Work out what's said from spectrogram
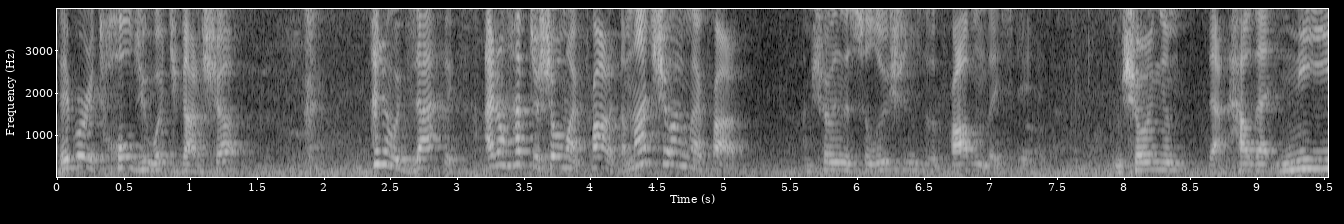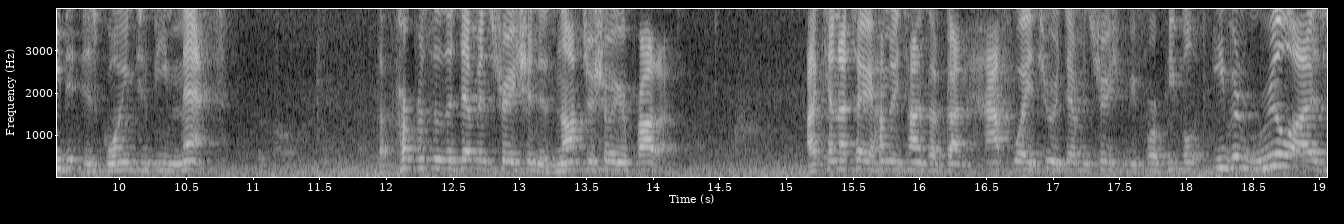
They've already told you what you got to show. I know exactly. I don't have to show my product. I'm not showing my product. I'm showing the solution to the problem they stated. I'm showing them that how that need is going to be met. The purpose of the demonstration is not to show your product. I cannot tell you how many times I've gotten halfway through a demonstration before people even realize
